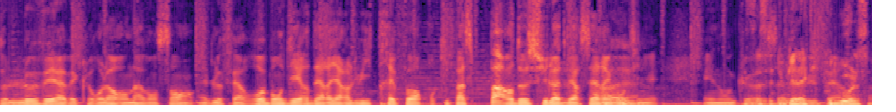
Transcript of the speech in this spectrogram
de le lever avec le roller en avançant et de le faire rebondir derrière lui très fort pour qu'il passe par-dessus l'adversaire Ah et ouais. continuer. Et donc, euh, ça, c'est ça, du galactic football, ça.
